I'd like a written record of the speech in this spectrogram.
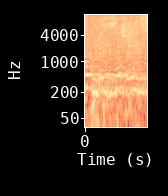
to the city.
